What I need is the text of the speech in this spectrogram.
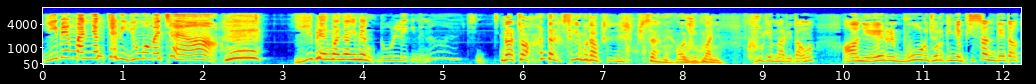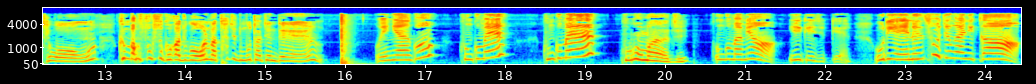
200만 냥짜리 유모 마차야. 200만 양이면, 놀래기는, 아유, 진짜. 나 저 한 달 세경보다 비, 비싸네. 어이구, 많이. 그러게 말이다, 어? 아니, 애를 뭐로 저렇게 그냥 비싼 데다 태워, 어? 금방 쑥쑥 커가지고 얼마 타지도 못할 텐데. 왜냐고? 궁금해? 궁금해? 궁금하지. 궁금하면 얘기해줄게. 우리 애는 소중하니까.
